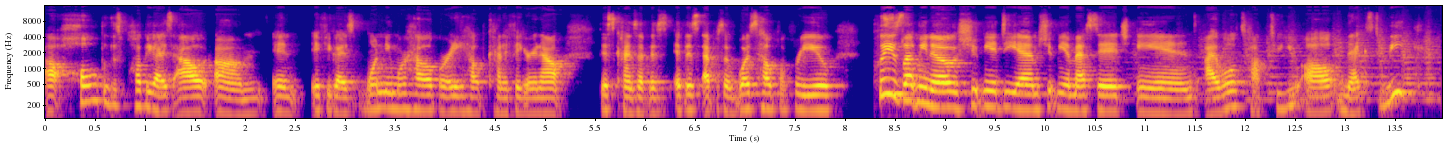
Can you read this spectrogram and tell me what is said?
uh, hopefully this will help you guys out. Um, and if you guys want any more help or any help kind of figuring out this kind of stuff, if this episode was helpful for you, please let me know. Shoot me a DM, shoot me a message, and I will talk to you all next week.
